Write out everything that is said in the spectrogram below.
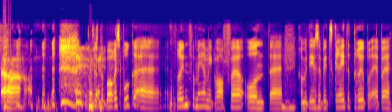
Aha. das ist der Boris Brugger, äh, ein Freund von mir mit Coiffeur und äh, mhm. ich habe mit ihm so ein bisschen geredet darüber, eben,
